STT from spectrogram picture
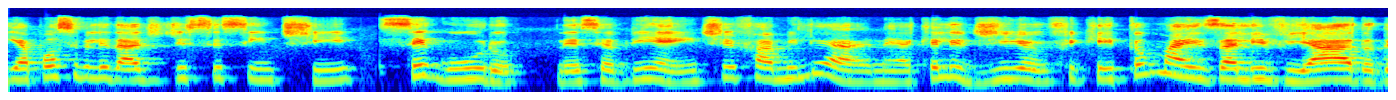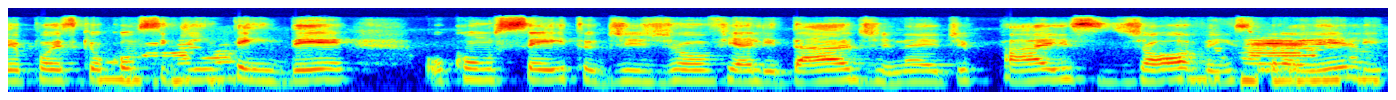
e a possibilidade de se sentir seguro nesse ambiente familiar, né? Aquele dia eu fiquei tão mais aliviada depois que eu consegui uhum. entender o conceito de jovialidade, né, de pais jovens para uhum. ele.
